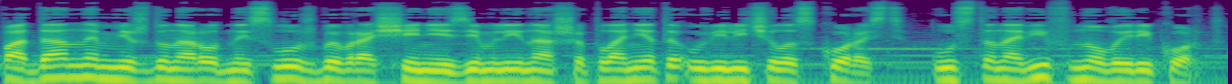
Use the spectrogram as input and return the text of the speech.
По данным Международной службы вращения Земли наша планета увеличила скорость, установив новый рекорд.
